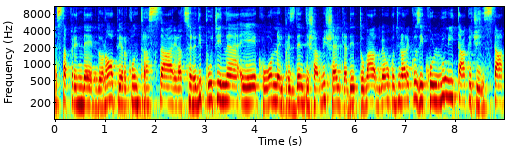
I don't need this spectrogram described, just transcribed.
sta prendendo no? per contrastare l'azione di Putin e con il presidente Charles Michel che ha detto bah, dobbiamo continuare così con l'unità che ci sta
